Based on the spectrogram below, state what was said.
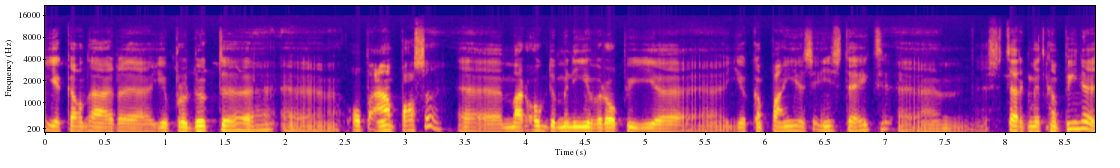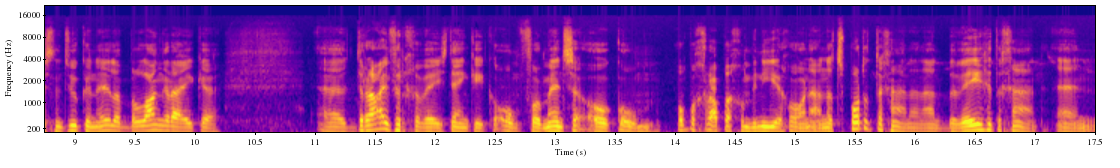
Je kan daar eh, je producten eh, op aanpassen, eh, maar ook de manier waarop je je campagnes insteekt. Ehm, Sterk met Campina is natuurlijk een hele belangrijke driver geweest, denk ik, om voor mensen ook om op een grappige manier gewoon aan het sporten te gaan en aan het bewegen te gaan. En,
